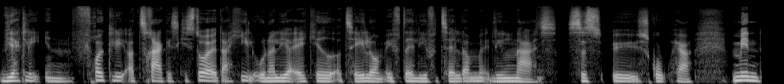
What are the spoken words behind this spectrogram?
Virkelig en frygtelig og tragisk historie, der er helt underlig og akavet at tale om, efter jeg lige fortalte om Lille Nars' øh, sko her. Men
